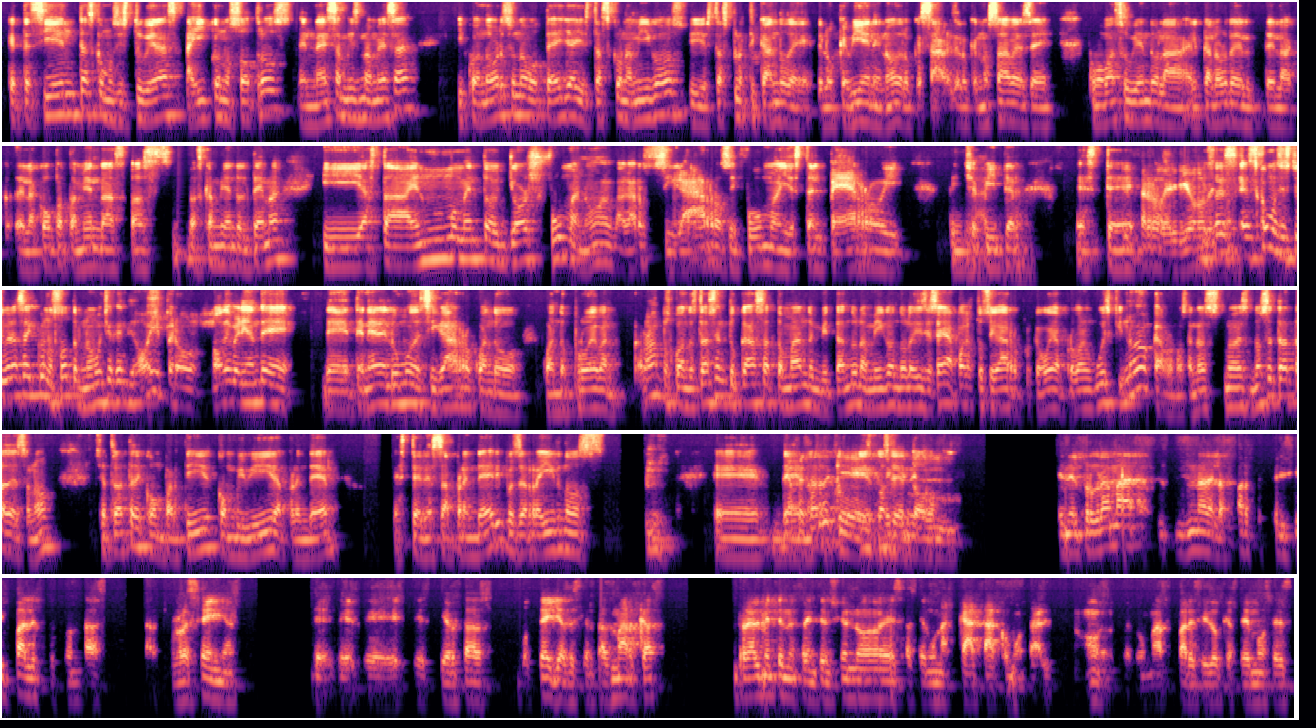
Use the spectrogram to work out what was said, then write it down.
que te sientas como si estuvieras ahí con nosotros en esa misma mesa y cuando abres una botella y estás con amigos y estás platicando de, de lo que viene, ¿no? De lo que sabes, de lo que no sabes, de cómo va subiendo la, el calor de, la, de la copa, también vas, vas, vas cambiando el tema y hasta en un momento George fuma, ¿no? Agarra cigarros y fuma y está el perro y pinche Claro. Peter. Este, El perro de George. entonces es como si estuvieras ahí con nosotros, ¿no? Mucha gente, oye, pero no deberían de, de tener el humo de cigarro cuando, cuando prueban. Cabrón, pues cuando estás en tu casa tomando, invitando a un amigo, no le dices, eh, apaga tu cigarro porque voy a probar un whisky. No, cabrón, o sea, no, es, no, es, no se trata de eso, ¿no? Se trata de compartir, convivir, aprender, este, desaprender y pues de reírnos. eh, Y a pesar de que, de de que en, todo. el, en el programa una de las partes principales pues, son las, las reseñas de, de- de- de ciertas botellas, de ciertas marcas. Realmente nuestra intención no es hacer una cata como tal. ¿no? Lo más parecido que hacemos es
